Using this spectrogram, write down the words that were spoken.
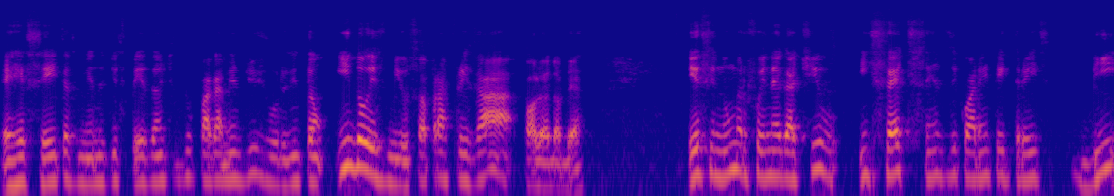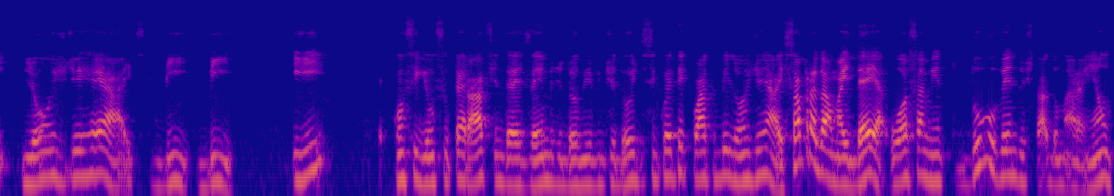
É receitas menos despesas antes do pagamento de juros. Então, em 2000, só para frisar, Paulo Adalberto, esse número foi negativo em 743 bilhões de reais. Bi, bi. E conseguiu um superávit em dezembro de 2022 de 54 bilhões de reais. Só para dar uma ideia, o orçamento do governo do estado do Maranhão,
